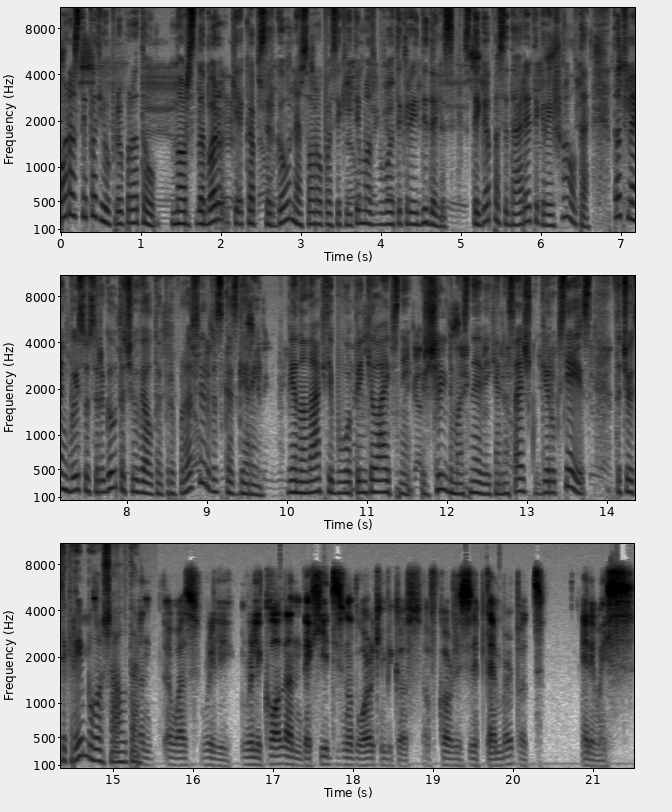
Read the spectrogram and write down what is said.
oras taip pat jau pripratau. Nors dabar kiek apsirgau, nes oro pasikeitimas buvo tikrai didelis. Staiga pasidarė tikrai šalta. Tad lengvai susirgau, tačiau vėl tai priprasiu ir viskas gerai. Vieną naktį buvo 5 laipsniai ir šildymas neveikia, nes aišku, geruksėjais. Tačiau tikrai buvo šalta. Really, really cold, anyways,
